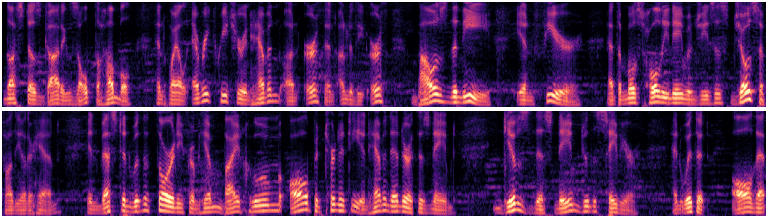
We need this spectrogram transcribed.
Thus does God exalt the humble, and while every creature in heaven, on earth, and under the earth bows the knee in fear at the most holy name of Jesus, Joseph, on the other hand, invested with authority from him by whom all paternity in heaven and earth is named, gives this name to the Savior, and with it all that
